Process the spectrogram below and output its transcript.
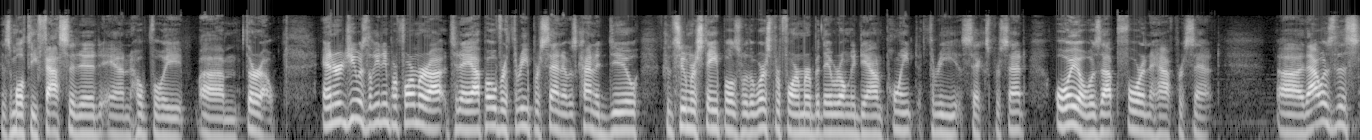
is multifaceted and hopefully um, thorough. Energy was the leading performer uh, today, up over 3%. It was kind of due. Consumer staples were the worst performer, but they were only down 0.36%. Oil was up 4.5%. Uh, that was this,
